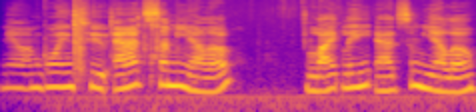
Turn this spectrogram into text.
Now I'm going to add some yellow, lightly add some yellow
